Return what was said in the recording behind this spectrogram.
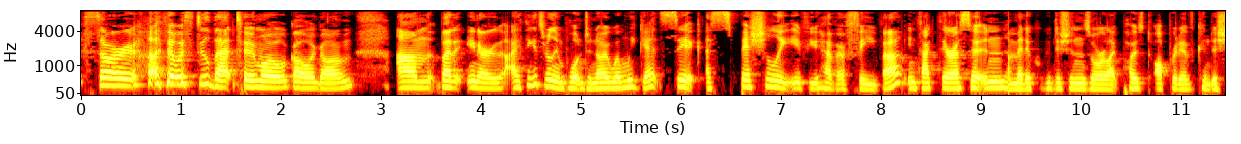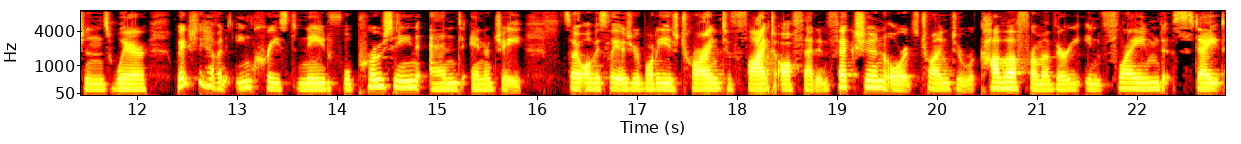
so there was still that turmoil going on. Um, but, you know, I think it's really important to know when we get sick, especially if you have a fever. In fact, there are certain medical conditions or like post operative conditions where we actually have an increased need for protein and energy. So, obviously, as your body is trying to fight off that infection or it's trying to recover from a very inflamed state,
